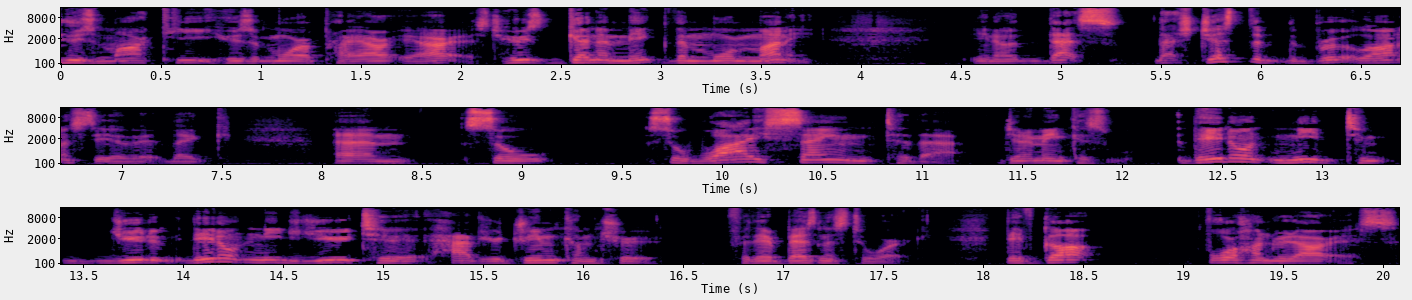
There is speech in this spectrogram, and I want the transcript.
who's marquee, who's a more priority artist, who's gonna make them more money you know that's that's just the, the brutal honesty of it like um so so why sign to that? Do you know what i mean? Because they don't need to you to they don't need you to have your dream come true for their business to work. They've got 400 artists.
